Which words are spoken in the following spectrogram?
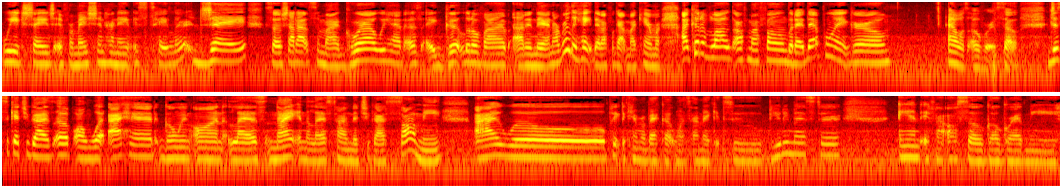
we exchanged information. Her name is taylor j. So shout out to my girl. We had a good little vibe out in there and i really hate that i forgot my camera i could have vlogged off my phone but at that point girl I was over it. So, just to catch you guys up on what I had going on last night and the last time that you guys saw me, I will pick the camera back up once I make it to Beauty Master. And if I also go grab me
